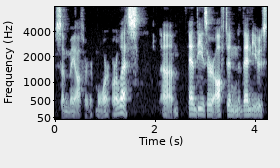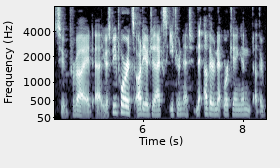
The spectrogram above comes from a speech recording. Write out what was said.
Some may offer more or less. Um, and these are often then used to provide uh, USB ports, audio jacks, Ethernet, ne- other networking, and other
